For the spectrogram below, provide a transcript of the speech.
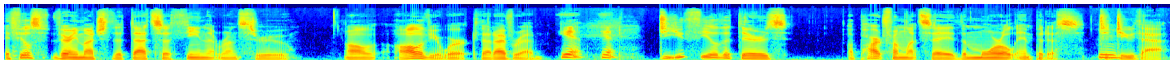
it feels very much that that's a theme that runs through all all of your work that I've read. Yeah, yeah. Do you feel that there's apart from let's say the moral impetus to Mm. do that?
